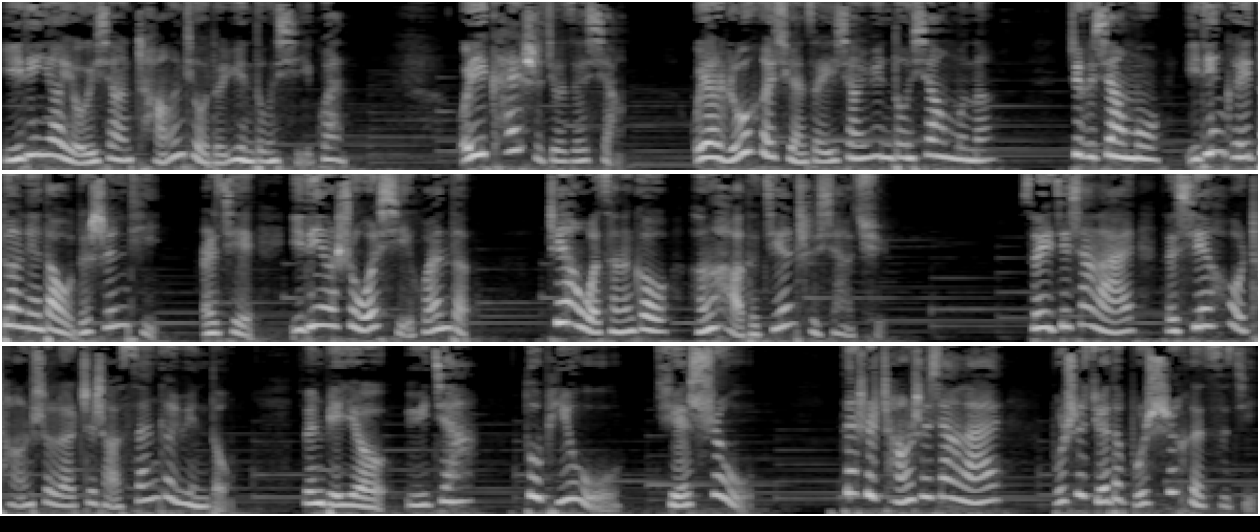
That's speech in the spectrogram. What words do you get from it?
一定要有一项长久的运动习惯。”我一开始就在想，我要如何选择一项运动项目呢？这个项目一定可以锻炼到我的身体，而且一定要是我喜欢的，这样我才能够很好的坚持下去。所以接下来，他先后尝试了至少三个运动，分别有瑜伽、肚皮舞、爵士舞。但是尝试下来，不是觉得不适合自己，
